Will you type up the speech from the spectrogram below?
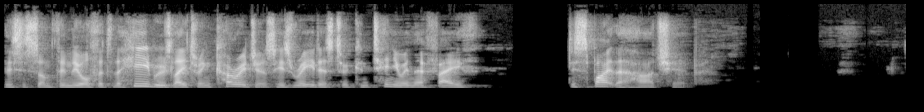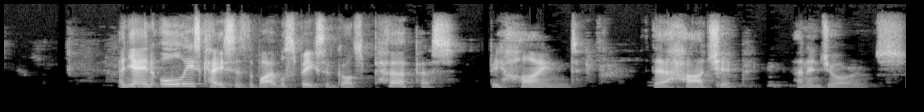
This is something the author to the Hebrews later encourages his readers to continue in their faith despite their hardship. And yet, in all these cases, the Bible speaks of God's purpose behind their hardship and endurance.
